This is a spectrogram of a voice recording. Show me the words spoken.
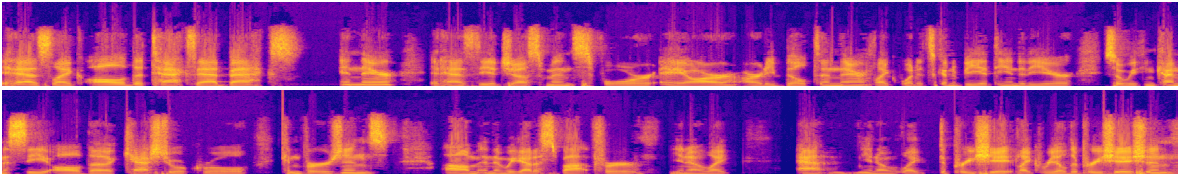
It has like all the tax add backs in there. It has the adjustments for AR already built in there, like what it's going to be at the end of the year. So we can kind of see all the cash to accrual conversions. Um, and then we got a spot for, you know, like at, you know, like depreciate, like real depreciation,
